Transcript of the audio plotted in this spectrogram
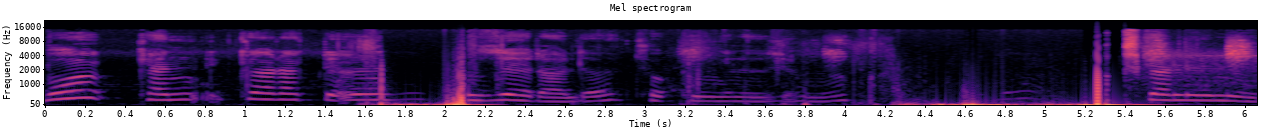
Bu kendi karakterin hızı herhalde. Çok İngilizcem yok. Askerlerin hızı.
